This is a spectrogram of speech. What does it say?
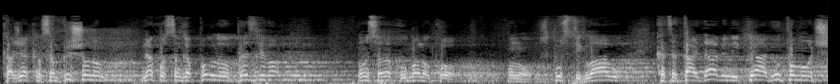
Kaže, ja kad sam prišao onom, nakon sam ga pogledao prezrivo, on se onako malo ko, ono, spusti glavu. Kad se taj davljenik javi u pomoć,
